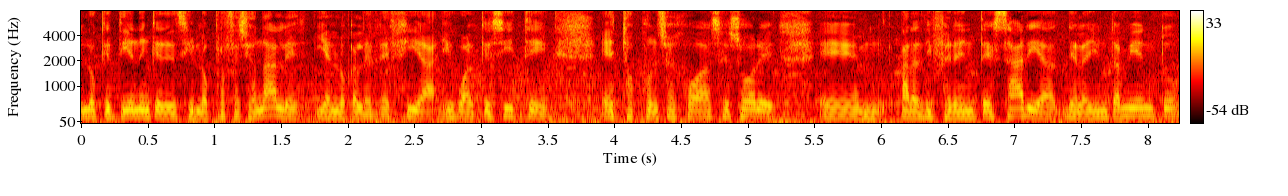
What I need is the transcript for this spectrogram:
lo que tienen que decir los profesionales y es lo que les decía, igual que existen estos consejos asesores eh, para diferentes áreas del ayuntamiento,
